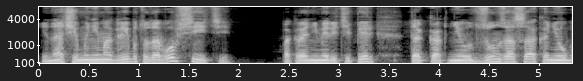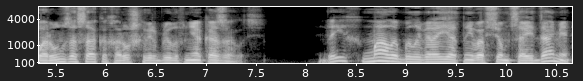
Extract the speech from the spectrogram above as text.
Иначе мы не могли бы туда вовсе идти. По крайней мере теперь, так как ни у Дзун Засака, ни у Барун Засака хороших верблюдов не оказалось. Да их мало было, вероятно, и во всем Цайдаме,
